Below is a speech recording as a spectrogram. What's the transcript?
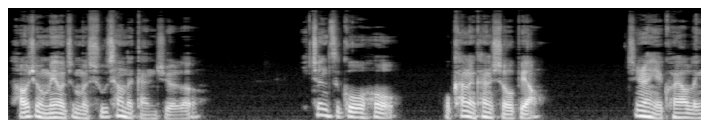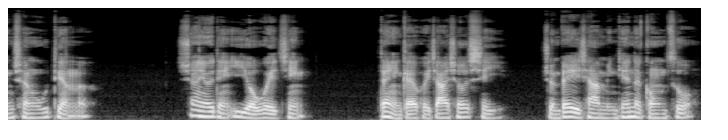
好久没有这么舒畅的感觉了。一阵子过后，我看了看手表，竟然也快要凌晨五点了。虽然有点意犹未尽，但也该回家休息，准备一下明天的工作。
